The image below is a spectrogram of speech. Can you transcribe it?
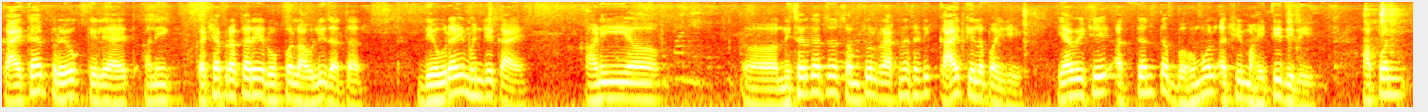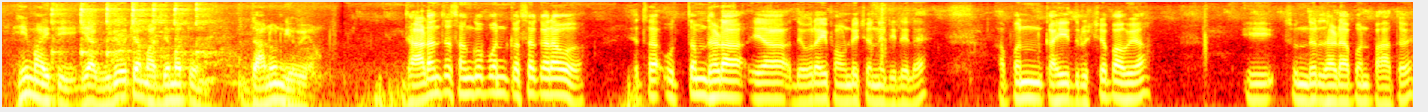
काय काय प्रयोग केले आहेत आणि कशा प्रकारे रोपं लावली जातात देवराई म्हणजे काय आणि निसर्गाचं समतोल राखण्यासाठी काय केलं पाहिजे याविषयी अत्यंत बहुमोल अशी माहिती दिली. आपण ही माहिती या व्हिडिओच्या माध्यमातून जाणून घेऊया. झाडांचं संगोपन कसं करावं? याचा उत्तम धडा या देवराई फाउंडेशनने दिलेला आहे. आपण काही दृश्य पाहूया. ही सुंदर झाडं आपण पाहतो आहे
